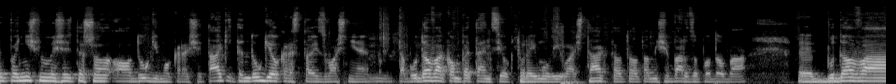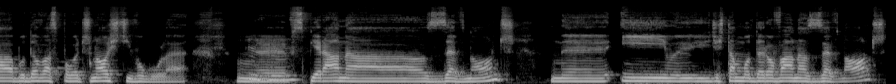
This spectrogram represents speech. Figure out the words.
y, powinniśmy myśleć też o, o, długim okresie, tak? I ten długi okres to jest właśnie ta budowa kompetencji, o której mówiłaś, tak? To, to, to mi się bardzo podoba. Y, budowa, budowa społeczności w ogóle, y, mhm. wspierana z zewnątrz i gdzieś tam moderowana z zewnątrz.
